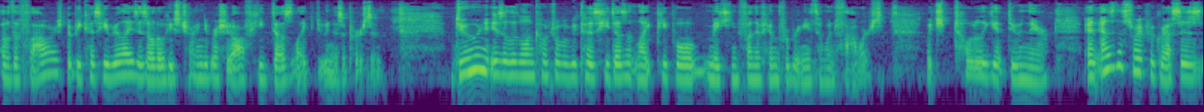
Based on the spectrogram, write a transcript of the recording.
of the flowers, but because he realizes although he's trying to brush it off, he does like Dune as a person. Dune is a little uncomfortable because he doesn't like people making fun of him for bringing someone flowers, which totally get Dune there. And as the story progresses,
